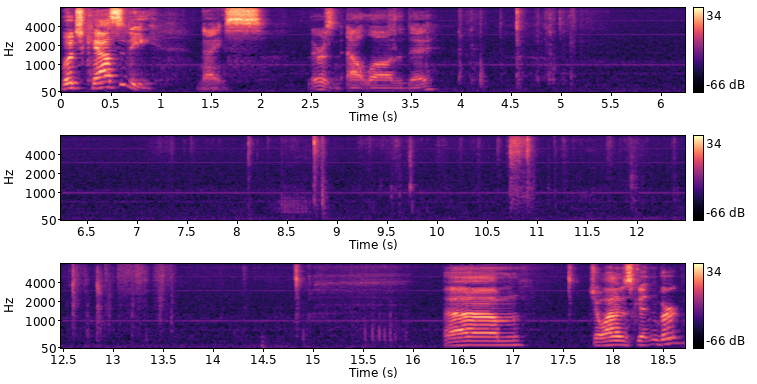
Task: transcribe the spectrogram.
Butch Cassidy. Nice. There's an outlaw of the day. Um, Johannes Gutenberg.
